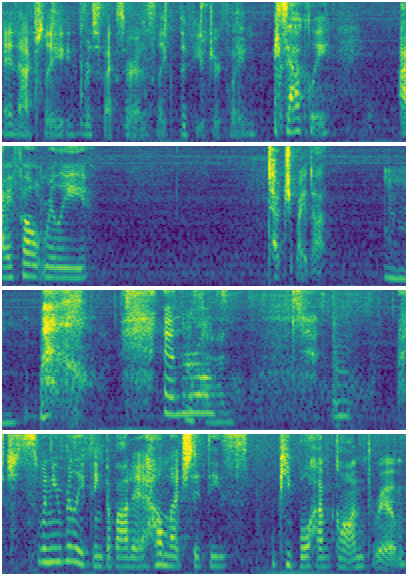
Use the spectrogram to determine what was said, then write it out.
and actually respects her as like the future queen. Exactly. I felt really touched by that. and they're all Sad. Um, I just when you really think about it, how much that these people have gone through.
